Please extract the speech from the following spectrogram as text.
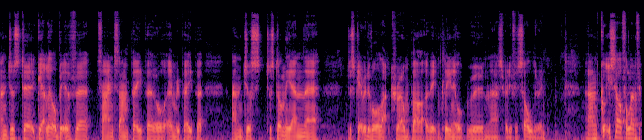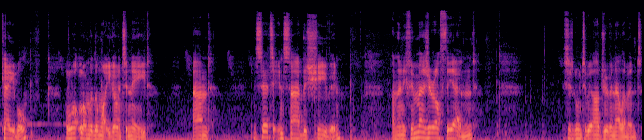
and just uh, get a little bit of uh, fine sandpaper or emery paper and just just on the end there just get rid of all that chrome part of it and clean it up really nice ready for soldering and cut yourself a length of cable a lot longer than what you're going to need and insert it inside the sheathing and then if you measure off the end this is going to be our driven element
